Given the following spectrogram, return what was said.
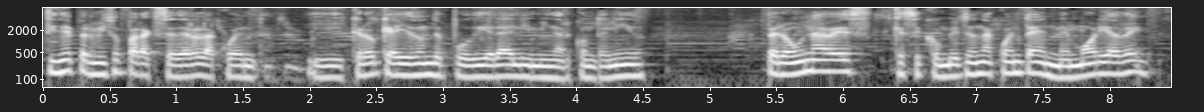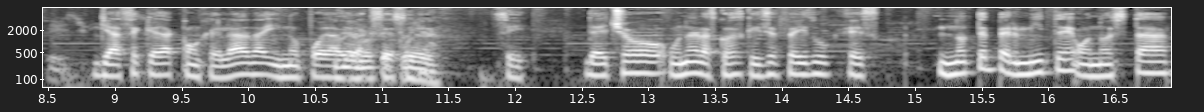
tiene permiso para acceder a la cuenta y creo que ahí es donde pudiera eliminar contenido. Pero una vez que se convierte en una cuenta en memoria de, ya se queda congelada y no puede haber acceso ya. Sí. De hecho, una de las cosas que dice Facebook es no te permite o no está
